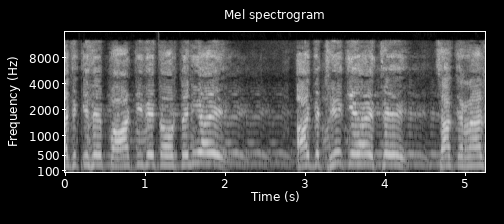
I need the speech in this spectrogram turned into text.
ਅੱਜ ਕਿਸੇ ਪਾਰਟੀ ਦੇ ਤੌਰ ਤੇ ਨਹੀਂ ਆਏ। ਅੱਜ ਠੀਕ ਹੈ ਇੱਥੇ ਸਾ ਕਰਨਾਲ ਸਿੰਘ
